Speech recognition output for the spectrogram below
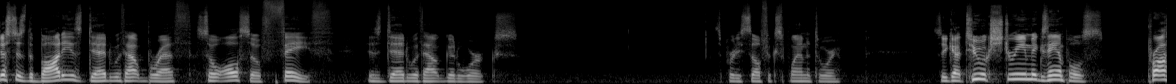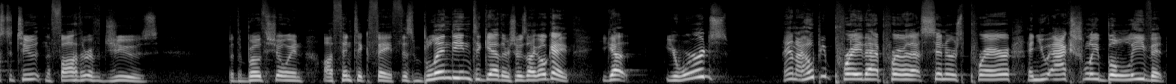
Just as the body is dead without breath, so also faith is dead without good works. It's pretty self explanatory. So you got two extreme examples prostitute and the father of Jews, but they're both showing authentic faith. This blending together. So he's like, okay, you got your words? Man, I hope you pray that prayer, that sinner's prayer, and you actually believe it.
